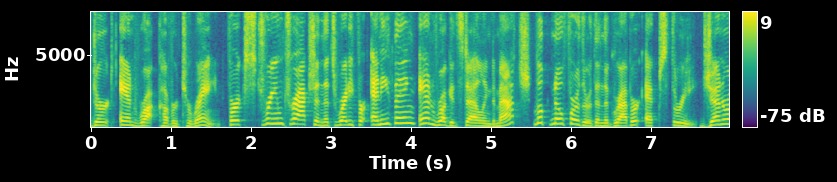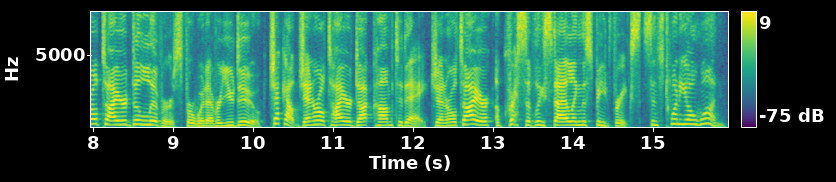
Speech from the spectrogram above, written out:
dirt, and rock covered terrain. For extreme traction that's ready for anything and rugged styling to match, look no further than the Grabber X3. General Tire delivers for whatever you do. Check out generaltire.com today. General Tire, aggressively styling the speed freaks since 2001.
